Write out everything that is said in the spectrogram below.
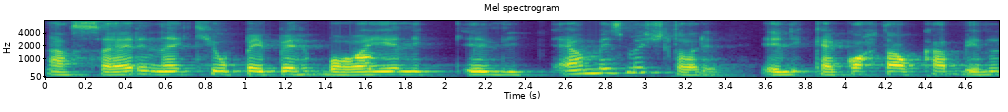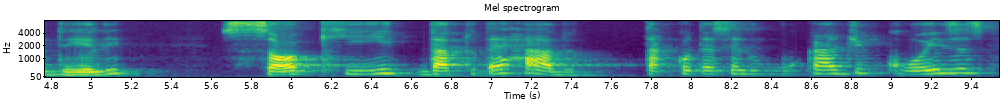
na série, né, que o Paperboy, ele, ele é a mesma história. Ele quer cortar o cabelo dele, só que dá tudo errado. Tá acontecendo um bocado de coisas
